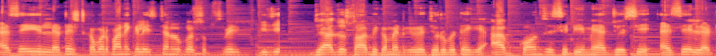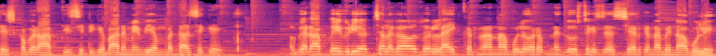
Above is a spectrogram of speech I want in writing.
ऐसे ही लेटेस्ट खबर पाने के लिए इस चैनल को सब्सक्राइब कीजिए। जी हाँ दोस्तों, आप भी कमेंट करके ज़रूर बताइए कि आप कौन सी सिटी में जैसे ऐसे लेटेस्ट खबर आपकी सिटी के बारे में भी हम बता सके। अगर आपको ये वीडियो अच्छा लगा हो तो लाइक करना ना भूले और अपने दोस्तों के साथ शेयर करना भी ना भूले।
